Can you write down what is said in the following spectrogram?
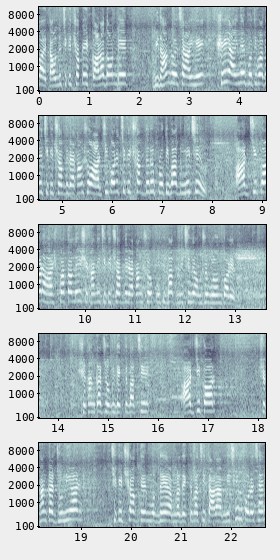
হয়, তাহলে চিকিৎসকের কারাদণ্ডের বিধান রয়েছে আইনে। সেই আইনের প্রতিবাদে চিকিৎসকদের একাংশ আরজি করে। চিকিৎসকদেরও প্রতিবাদ মিছিল। আরজি কর হাসপাতালে সেখানে চিকিৎসকদের একাংশ প্রতিবাদ মিছিলে অংশগ্রহণ করেন। সেখানকার ছবি দেখতে পাচ্ছি। আরজি কর, সেখানকার জুনিয়র চিকিৎসকদের মধ্যে আমরা দেখতে পাচ্ছি, তারা মিছিল করেছেন।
